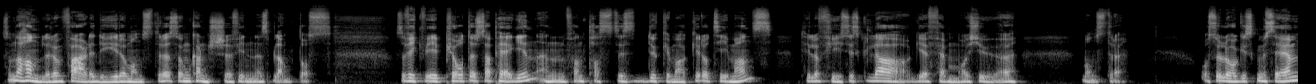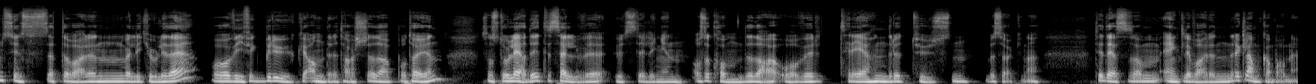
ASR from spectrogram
som det handler om fæle dyr og monstre som kanskje finnes blant oss. Så fikk vi Pjotr Sapegin, en fantastisk dukkemaker, og teamet hans til å fysisk lage 25 monstre. Og Zoologisk museum syntes dette var en veldig kul idé, og vi fikk bruke andre etasje da på Tøyen, som sto ledig, til selve utstillingen. Og så kom det da over 300 000 besøkende til det som egentlig var en reklamekampanje.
